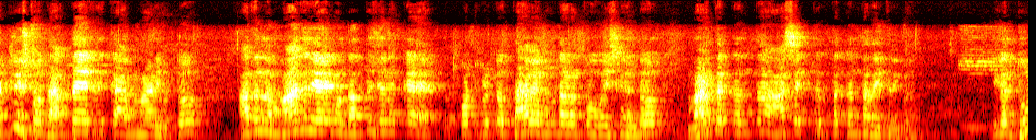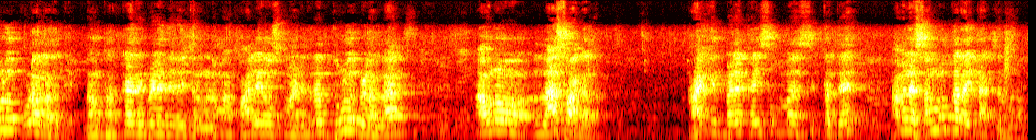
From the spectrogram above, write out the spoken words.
ಅಟ್ಲೀಸ್ಟ್ ಒಂದು ಅರ್ಧ ಎಕರೆ ಮಾಡಿಬಿಟ್ಟು ಅದನ್ನು ಮಾದರಿಯಾಗಿ ಒಂದು ಹತ್ತು ಜನಕ್ಕೆ ಕೊಟ್ಬಿಟ್ಟು ತಾವೇ ಮುಂದಾಳತ್ವ ವಹಿಸ್ಕೊಂಡು ಮಾಡ್ತಕ್ಕಂಥ ಆಸಕ್ತಿ ಇರ್ತಕ್ಕಂಥ ರೈತರಿಗೆ ಮೇಡಮ್ ಈಗ ಧೂಳು ಕೊಡಲ್ಲ ಅದಕ್ಕೆ. ನಾವು ತರಕಾರಿ ಬೆಳೆದ ರೈತರು ಮೇಡಮ್ ಆ ಪಾಲೆ ಹೌಸ್ ಮಾಡಿದರೆ ಧೂಳು ಬೀಳಲ್ಲ. ಅವನು ಲಾಸ್ ಆಗಲ್ಲ. ಹಾಕಿದ ಬೆಳೆ ಕೈ ಸುಮ್ಮ ಸಿಗ್ತದೆ. ಆಮೇಲೆ ಸಮೃದ್ಧ ರೈತ ಆಗ್ತದೆ ಮೇಡಮ್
